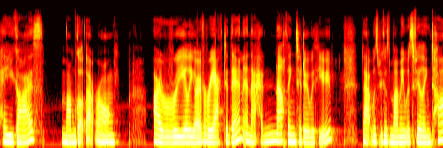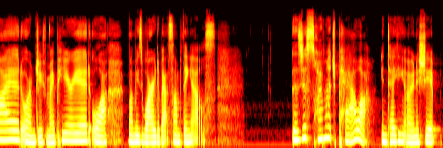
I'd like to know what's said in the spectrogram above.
hey, you guys, mum got that wrong. I really overreacted then, and that had nothing to do with you. That was because mummy was feeling tired, or I'm due for my period, or mummy's worried about something else. There's just so much power in taking ownership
